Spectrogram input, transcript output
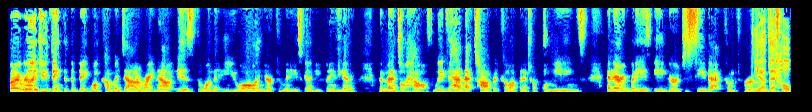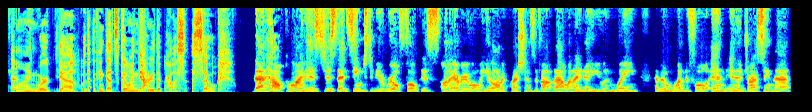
But I really do think that the big one coming down right now is the one that you all and your committee is going to be putting together the mental health. We've had that topic come up in a couple of meetings, and everybody is eager to see that come through. Yeah, the helpline. We're yeah, I think that's going yeah. through the process. So that helpline is just that seems to be a real focus on everyone. We get a lot of questions about that one. I know you and Wayne have been wonderful in in addressing that.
